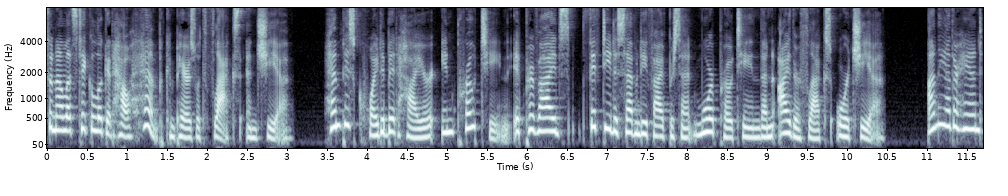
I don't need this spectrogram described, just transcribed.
So now let's take a look at how hemp compares with flax and chia. Hemp is quite a bit higher in protein. It provides 50 to 75% more protein than either flax or chia. On the other hand,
